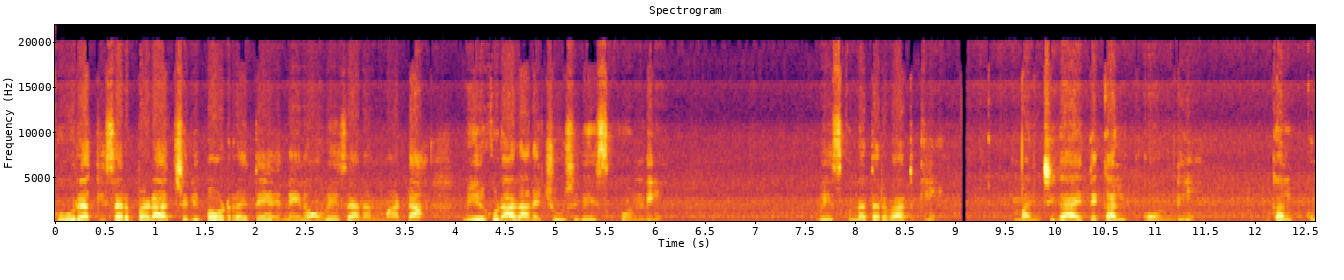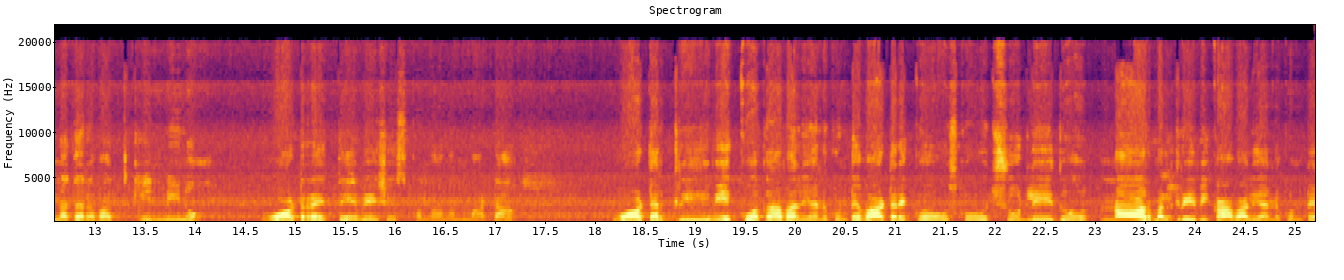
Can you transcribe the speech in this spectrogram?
కూరకి సరిపడా చిల్లీ పౌడర్ అయితే నేను వేసానమాట మీరు కూడా అలానే చూసి వేసుకోండి వేసుకున్న తర్వాతకి మంచిగా అయితే కలుపుకోండి కలుపుకున్న తర్వాతకి నేను వాటర్ అయితే వేసేసుకున్నాను అనమాట వాటర్ గ్రేవీ ఎక్కువ కావాలి అనుకుంటే వాటర్ ఎక్కువ పోసుకోవచ్చు లేదు నార్మల్ గ్రేవీ కావాలి అనుకుంటే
